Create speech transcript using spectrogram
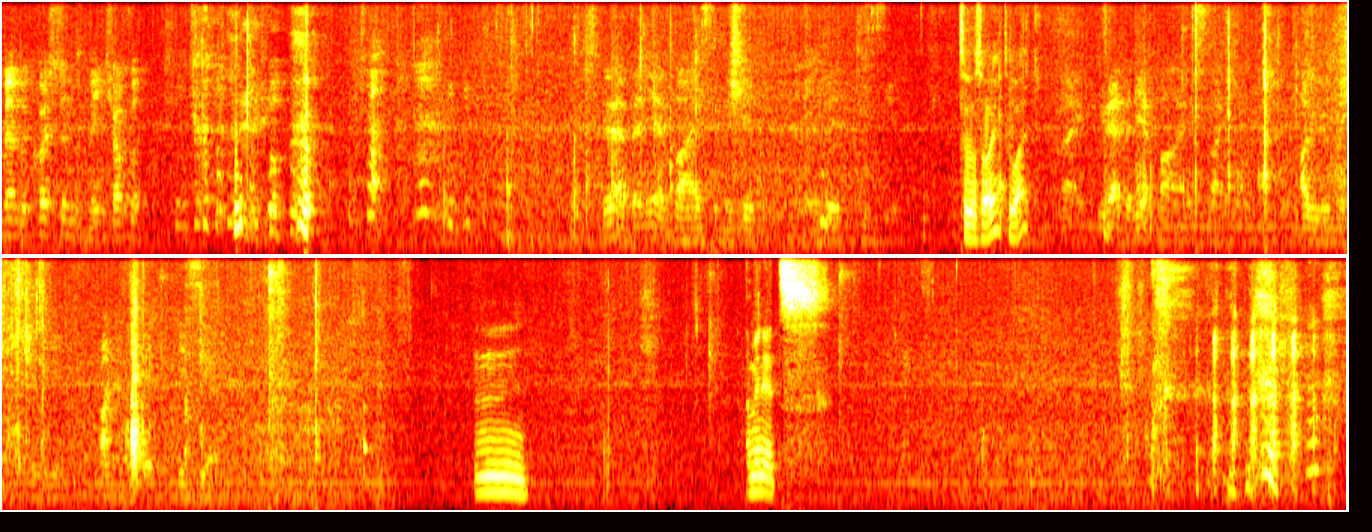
The questions been chocolate? Do you have any advice to make it a little bit easier? To sorry, to what? Like, do you have any advice? Like, how do you make the run a bit easier? Mm, I mean, it's.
